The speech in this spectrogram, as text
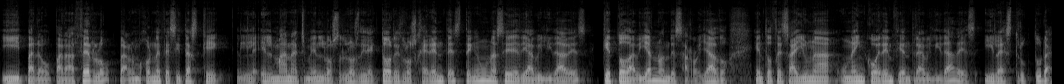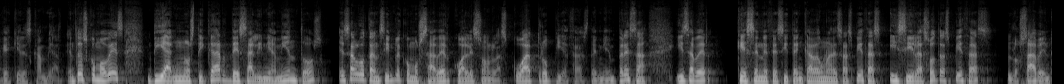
y para, hacerlo, a lo mejor necesitas que el management, los, directores, los gerentes, tengan una serie de habilidades que todavía no han desarrollado. Entonces hay una, incoherencia entre habilidades y la estructura que quieres cambiar. Entonces, como ves, diagnosticar desalineamientos es algo tan simple como saber cuáles son las cuatro piezas de mi empresa y saber qué se necesita en cada una de esas piezas. Y si las otras piezas lo saben.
